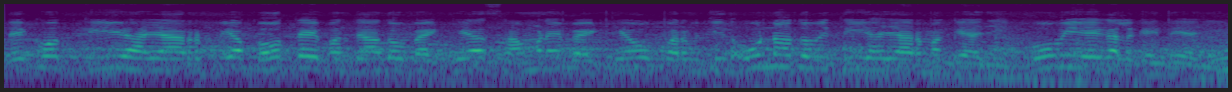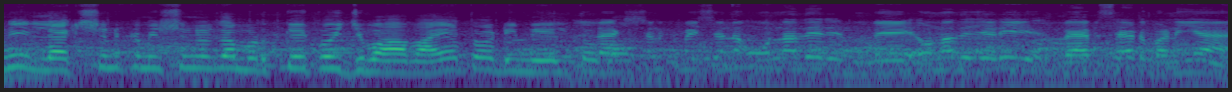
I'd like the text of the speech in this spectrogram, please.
ਦੇਖੋ 30000 ਰੁਪਇਆ ਬਹੁਤੇ ਬੰਦਿਆਂ ਤੋਂ ਬੈਠੇ ਆ ਸਾਹਮਣੇ ਬੈਠੇ ਆ ਉਹ ਪਰਮਜੀਤ ਉਹਨਾਂ ਤੋਂ ਵੀ 30000 ਮੰਗਿਆ ਜੀ। ਉਹ ਵੀ ਇਹ ਗੱਲ ਕਹਿੰਦੇ ਆ ਜੀ। ਨਹੀਂ ਇਲੈਕਸ਼ਨ ਕਮਿਸ਼ਨਰ ਦਾ ਮੁੜ ਕੇ ਕੋਈ ਜਵਾਬ ਆਇਆ ਤੁਹਾਡੀ ਮੇਲ ਤੋਂ? ਇਲੈਕਸ਼ਨ ਕਮਿਸ਼ਨ ਉਹਨਾਂ ਦੇ ਉਹਨਾਂ ਦੇ ਜਿਹੜੀ ਵੈਬਸਾਈਟ ਬਣੀ ਹੈ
